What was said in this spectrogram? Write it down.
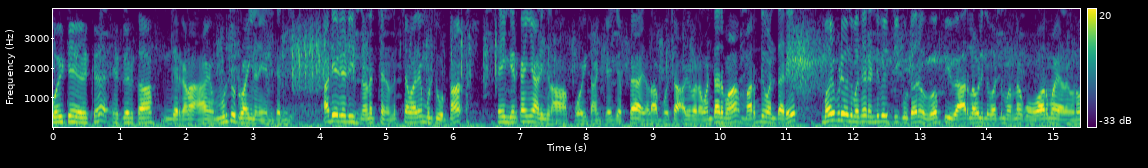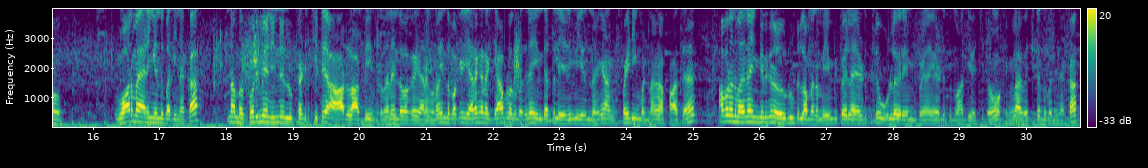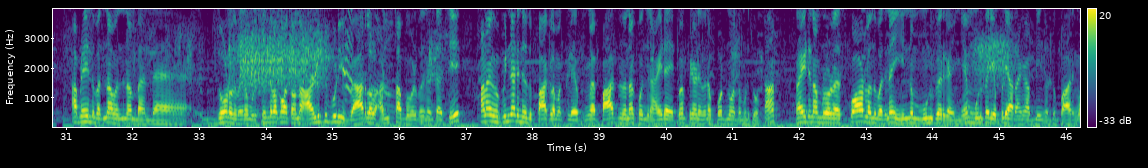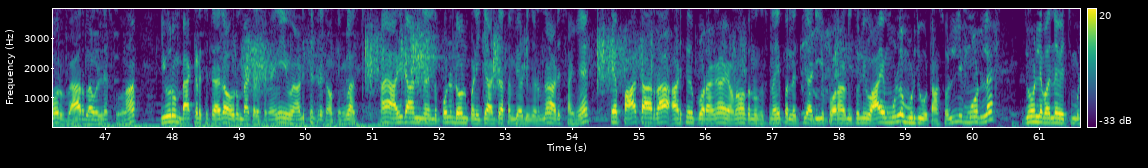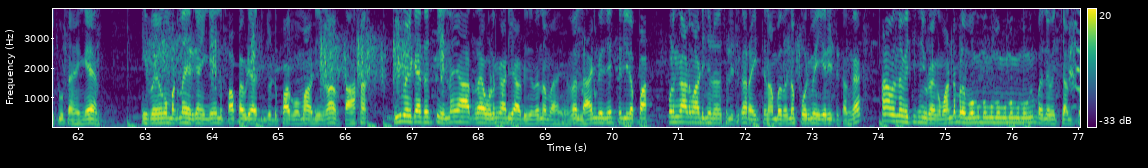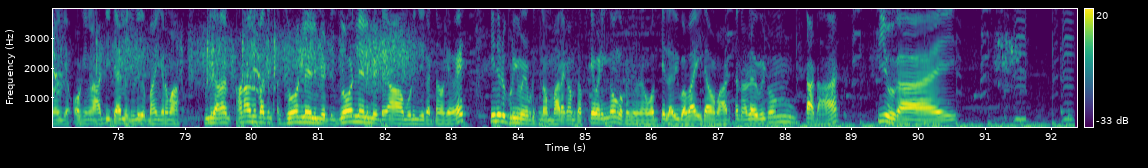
போயிட்டே இருக்க எங்கே இருக்கா? இங்கே இருக்கானா? முடிச்சு விட்ருவாங்கன்னு நினைக்கிறேன் எனக்கு தெரிஞ்சு. அடி அடி அடி நினச்சேன் நினச்ச மாதிரியே முடிச்சு விட்டான். ஏ இங்கே இருக்காங்க அப்படின்னு நான் போயிட்டான். கேஜப்ப எடா போச்சா. அது வேறு வந்துட்டாருமா? மறுபடியும் வந்தார் மறுபடியும் வந்து பார்த்தீங்கன்னா ரெண்டு பேரும் தூக்கி விட்டார். ஓபி வேறு லெவல் இந்த வாட்டி பண்ணால் ஓரமாக இறங்கணும். ஓரமாக இறங்கி வந்து பார்த்தீங்கன்னாக்கா நம்ம பொறுமையாக நின்று லூட் அடிச்சுட்டு ஆடலாம் அப்படின்னு சொல்லிட்டு தானே இந்த பக்கம் இறங்கணும். இந்த பக்கம் இறங்குற கேப்பில் வந்து பார்த்தீங்கன்னா இந்த இடத்துல எனிமி இருந்தாங்க. அங்கே ஃபைட்டிங் பண்ணாங்க நான் பார்த்தேன். அப்புறம் வந்து பார்த்தீங்கன்னா இங்கே இருக்கிற லூட் இல்லாமல் நம்ம எம்பி ஃபைலாம் எடுத்துகிட்டு உள்ள இருக்கிற எம்பி ஃபைலாம் எடுத்து மாற்றி வச்சுட்டோம். ஓகேங்களா வச்சுட்டு வந்து பார்த்தீங்கன்னாக்கா அப்படியே வந்து பார்த்தீங்கன்னா வந்து நம்ம அந்த ஜோன் வந்து பார்த்தீங்கன்னா முடிச்சு இந்த பக்கம் ஒருத்தன் வந்து அழுத்து பிடி வேறு லெவல் அன்ஸ்டாப்பபிள் பார்த்தீங்கன்னா எடுத்தாச்சு. ஆனால் இவங்க பின்னாடி இந்த பார்க்கல மக்களே ஓகேங்களா? பார்த்துருந்தோன்னா கொஞ்சம் ஐடியா இருப்பேன் பின்னாடி வந்து போட்டுன்னு ஒருத்தன் முடிச்சு விட்டான். ரைட்டு நம்மளோட ஸ்குவாடில் வந்து பார்த்தீங்கன்னா இன்னும் மூணு பேர் இருக்காங்க. மூணு பேர் எப்படி ஆறாங்க அப்படின்னு சொல்லிட்டு பாருங்கள் ஒரு வேறு லெவல்னே சொல்லலாம். இவரும் பேக் அடிச்சிட்டாரு அவரும் பேக் அடிச்சிருக்காங்க. இவன் அடிச்சிட்டு இருக்கான் ஓகேங்களா அடிடான் இந்த பொண்ணு டவுன் பண்ணிச்சு. அடிடா தம்பி அப்படின்னு சொன்னோம்னா அடிச்சாங்க ஏ பார்த்தாரா அடிச்சிட்டு போகிறாங்க எவனோ ஒருத்தனுக்கு ஸ்னைப்பர் வச்சு அடிக்க போகிறான் அப்படின்னு சொல்லி வாயை முள்ள முடிச்சு விட்டான். சொல்லி மூடில் ஜோனில் பார்த்தீங்கன்னா வச்சு முடிச்சு விட்டாங்க. இப்போ இவங்க மட்டும்தான் இருக்காங்க. இந்த பாப்பா எப்படி ஆடுதுன்னு சொல்லிட்டு பார்க்குவோமா அப்படின்னா ஃபீமேல் கேரக்டர் வச்சுட்டு என்ன ஆடுற? ஒழுங்காடியா அப்படின்னு சொல்லி நம்ம என்ன லாங்குவேஜே தெரியலப்பா. ஒழுங்காடமா அப்படின்னு சொல்லி சொல்லிட்டு இருக்கேன் ரைட்டு நம்ம வந்து பொறுமையாக ஏறிட்டு இருக்காங்க. ஆனால் வந்து வச்சு செஞ்சு விடுவாங்க மண்டபத்தில் மொங்கு மொங்கு மொங்கு மொங்கு மொங்குன்னு பார்த்தீங்கன்னா வச்சு அனுப்பிச்சுவாங்க ஓகேங்களா அடி டேமேஜ் விழுது பயங்கரமாக விழுது. ஆனால் ஆனால் வந்து பார்த்தீங்கன்னா ஜோனில் எலிமினேட் ஜோனில் எலிமினேட் ஆ முடிஞ்சு கட்டணும் ஓகே கைஸ் இந்த வீடியோ பிடிக்கும் பிடிச்சி நான் மறக்காம சப்ஸ்கிரைப் பண்ணிங்க உங்கள் ஃப்ரெண்ட்ஸ் ஓகே லவ் பாபா இதான் அடுத்த நல்ல வீடியோ டாடா சி யூ கைஸ்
